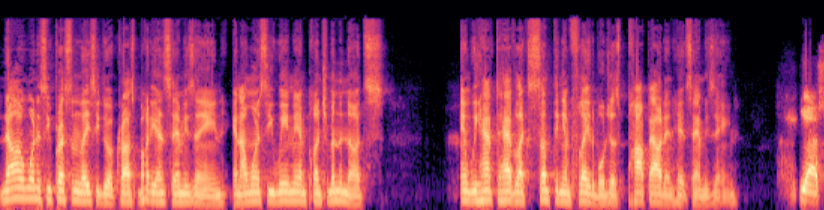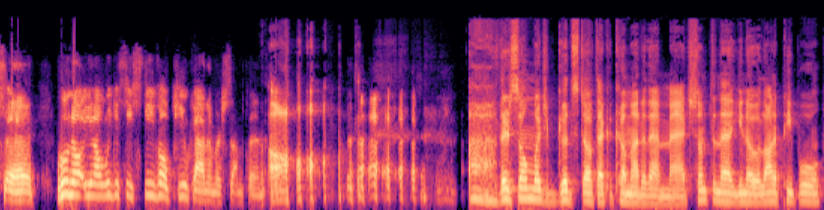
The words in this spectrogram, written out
now I want to see Preston Lacey do a crossbody on Sami Zayn, and I want to see Wee Man punch him in the nuts. And we have to have like something inflatable just pop out and hit Sami Zayn. Yes. Uh, who know? You know, we could see Steve O puke on him or something. Oh. Ah, there's so much good stuff that could come out of that match. Something that, you know, a lot of people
